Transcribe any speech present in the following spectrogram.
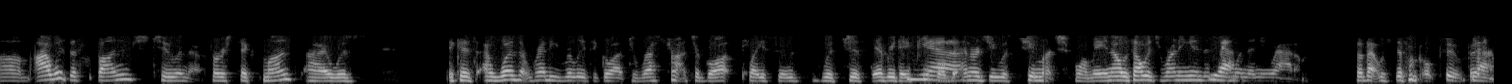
Um, I was a sponge too in that first six months. I was because I wasn't ready really to go out to restaurants or go out places with just everyday people. Yeah. The energy was too much for me, and I was always running into Yeah. someone that knew Adam, so that was difficult too. But Yeah.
